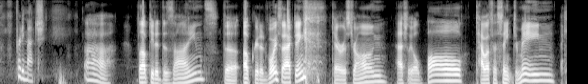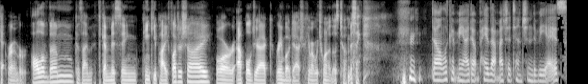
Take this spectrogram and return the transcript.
Pretty much. Ah, the updated designs, the upgraded voice acting, Tara Strong, Ashleigh Old Ball, Tabitha St. Germain. I can't remember all of them because I think I'm missing Pinkie Pie Fluttershy or Applejack Rainbow Dash. I can't remember which one of those two I'm missing. don't look at me. I don't pay that much attention to VAs.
